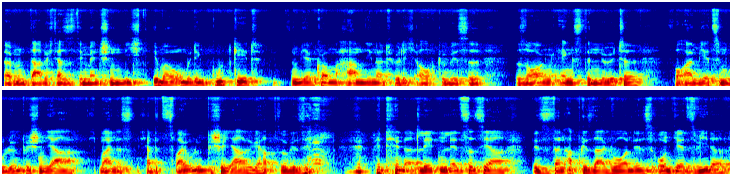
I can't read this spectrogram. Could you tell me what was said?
Ähm, dadurch, dass es den Menschen nicht immer unbedingt gut geht, die zu mir kommen, haben die natürlich auch gewisse Sorgen, Ängste, Nöte. Vor allem jetzt im olympischen Jahr. Ich meine, das, ich habe jetzt zwei olympische Jahre gehabt, so gesehen, mit den Athleten letztes Jahr, bis es dann abgesagt worden ist und jetzt wieder.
